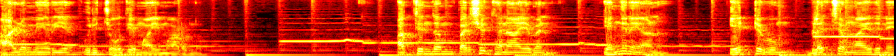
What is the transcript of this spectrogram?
ആഴമേറിയ ഒരു ചോദ്യമായി മാറുന്നു. അത്യന്തം പരിശുദ്ധനായവൻ എങ്ങനെയാണ് ഏറ്റവും മ്ലേച്ഛമായതിനെ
